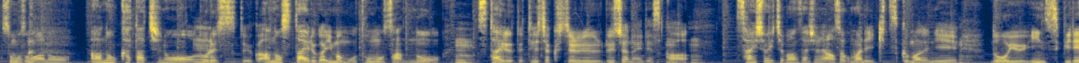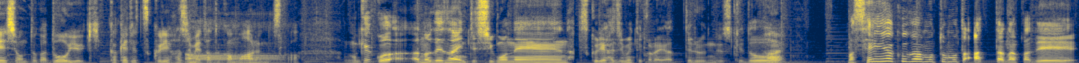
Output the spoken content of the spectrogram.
そもそもあのあの形のドレスというか、うん、あのスタイルが今もともさんのスタイルって定着してるじゃないですか、うんうん、最初一番最初にあそこまで行き着くまでにどういうインスピレーションとかどういうきっかけで作り始めたとかもあるんですか？結構あのデザインって45年作り始めてからやってるんですけど、はい、まあ、制約がもともとあった中で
